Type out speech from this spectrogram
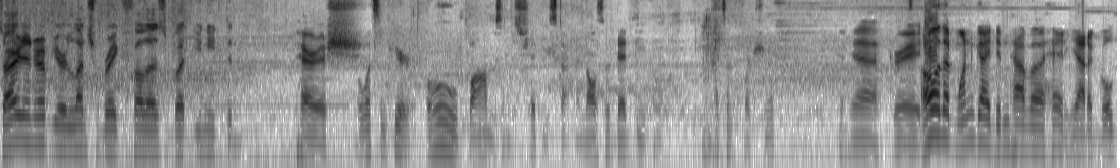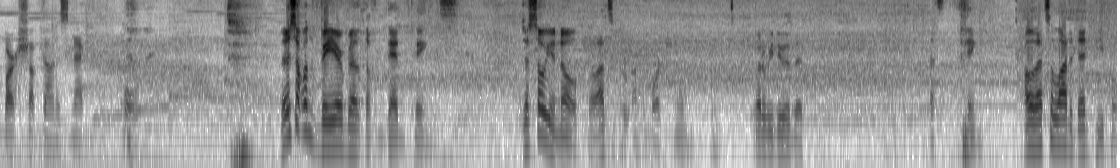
Sorry to interrupt your lunch break, fellas, but you need to perish. oh, what's in here? Oh, bombs and shit and stuff, and also dead people. That's unfortunate. Yeah, great. Oh, that one guy didn't have a head. He had a gold bar shoved down his neck. Oh, There's a conveyor belt of dead things. Just so you know, well, that's unfortunate. What do we do with it? that's the thing. Oh, that's a lot of dead people.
